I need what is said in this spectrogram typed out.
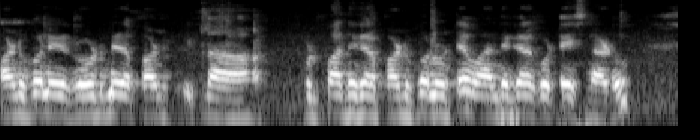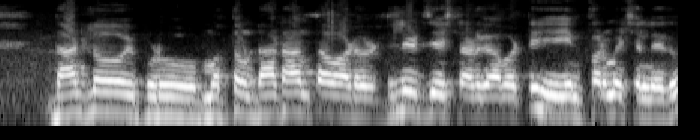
పండుకొని రోడ్డు మీద పండు ఇట్లా ఫుట్పాత్ దగ్గర పడుకొని ఉంటే వాళ్ళ దగ్గర కొట్టేసినాడు. దాంట్లో ఇప్పుడు మొత్తం డేటా అంతా వాడు డిలీట్ చేసినాడు కాబట్టి ఇన్ఫర్మేషన్ లేదు.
